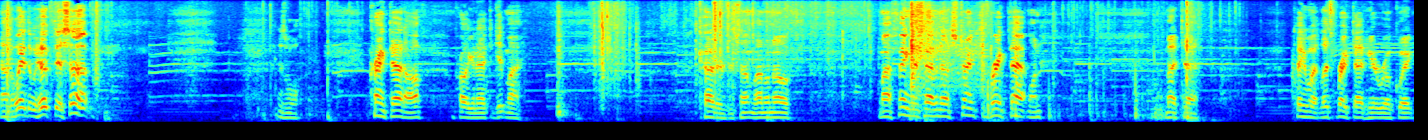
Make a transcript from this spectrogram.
Now the way that we hook this up is we'll crank that off. I'm probably gonna have to get my cutters or something. I don't know if my fingers have enough strength to break that one. But uh, tell you what, let's break that here real quick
